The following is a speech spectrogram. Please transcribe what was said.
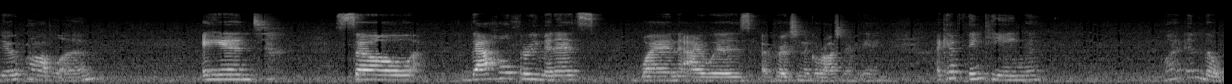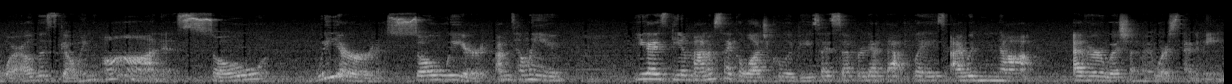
no problem. And so that whole three minutes when I was approaching the garage and everything, I kept thinking, what in the world is going on? So weird, so weird. I'm telling you, you guys, the amount of psychological abuse I suffered at that place, I would not ever wish on my worst enemy.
